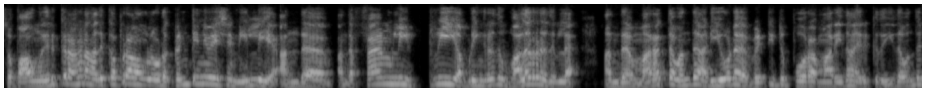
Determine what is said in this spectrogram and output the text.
சோ இப்ப அவங்க இருக்கிறாங்கன்னா அதுக்கப்புறம் அவங்களோட கண்டினியூவேஷன் இல்லையே. அந்த அந்த ஃபேமிலி ட்ரீ அப்படிங்கிறது வளர்றது இல்ல அந்த மரத்தை வந்து அடியோட வெட்டிட்டு போற மாதிரி தான் இருக்குது. இதை வந்து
